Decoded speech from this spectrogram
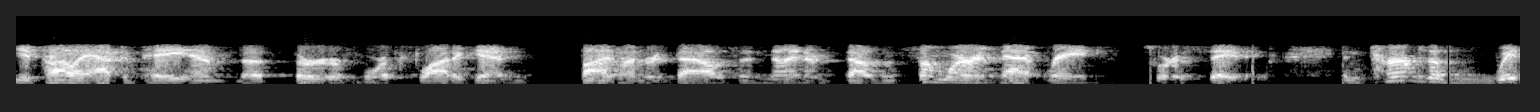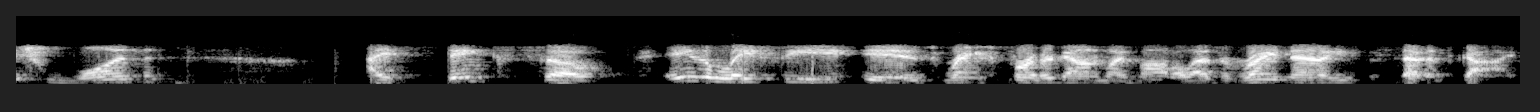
you'd probably have to pay him the third or fourth slot again, 500,000, 900,000, somewhere in that range sort of savings. In terms of which one, I think so. Asa Lacy is ranked further down in my model. As of right now, he's the seventh guy.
